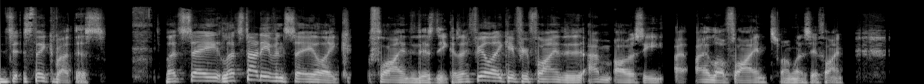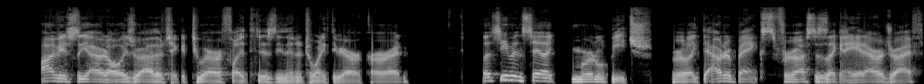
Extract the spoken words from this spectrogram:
just think about this. Let's say let's not even say like flying to Disney because I feel like if you're flying to I'm obviously I, I love flying, so I'm going to say flying. Obviously, I would always rather take a 2-hour flight to Disney than a 23-hour car ride. Let's even say like Myrtle Beach or like the Outer Banks for us is like an 8-hour drive.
